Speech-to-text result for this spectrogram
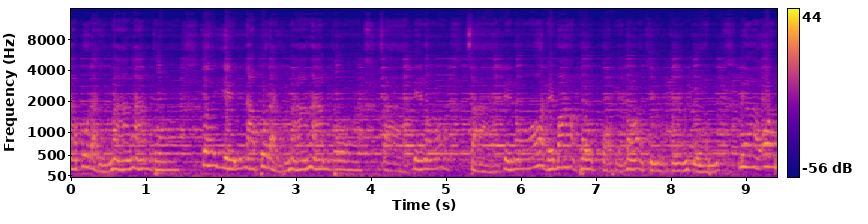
นะผู้ใดมางามพอก็เย็นนะผู้ใดมางามพอสาดเดนอ สาดเดนอได้มาพบปอบเดนอจิวกุนกวนเนื้ออ่อน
